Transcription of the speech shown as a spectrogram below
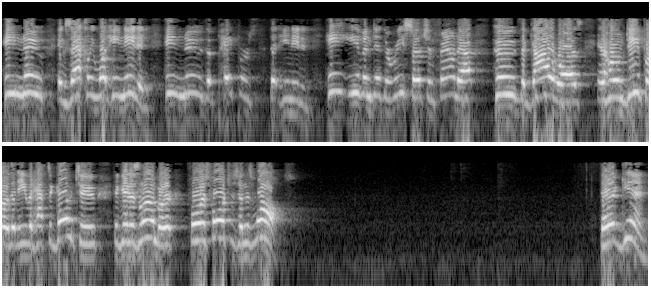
He knew exactly what he needed. He knew the papers that he needed. He even did the research and found out who the guy was at Home Depot that he would have to go to to get his lumber for his fortress and his walls. There again,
